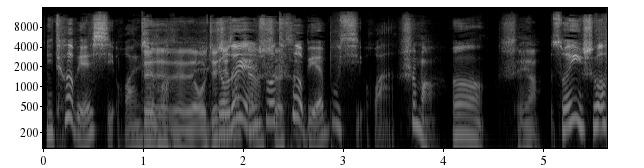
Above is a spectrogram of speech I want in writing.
你特别喜欢是吗？对对对对，我觉得有的人说特别不喜欢，是吗？嗯，谁呀、所以说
